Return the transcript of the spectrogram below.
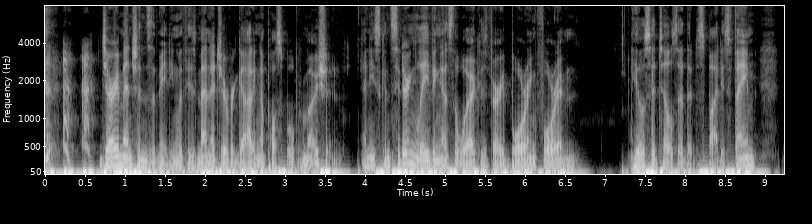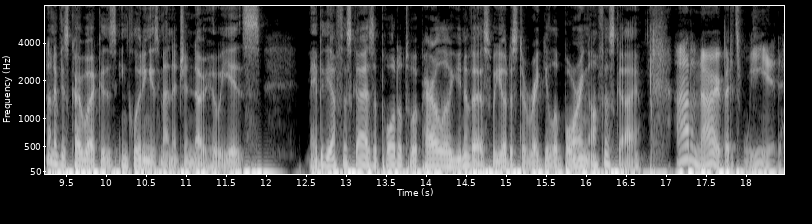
Jerry mentions the meeting with his manager regarding a possible promotion, and he's considering leaving as the work is very boring for him. He also tells her that despite his fame, none of his co workers, including his manager, know who he is. Maybe the office guy is a portal to a parallel universe where you're just a regular, boring office guy. I don't know, but it's weird.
